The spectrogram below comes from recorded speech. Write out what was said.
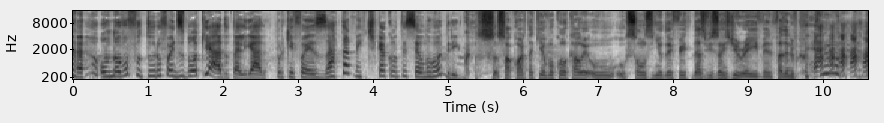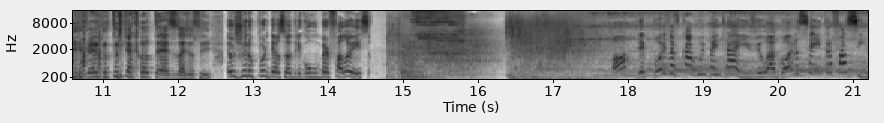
o novo futuro foi desbloqueado, tá ligado? Porque foi exatamente o que aconteceu no Rodrigo. Só, só corta aqui, eu vou colocar o, o, o sonzinho do efeito das visões de Raven, fazendo. e vendo tudo que acontece, sabe assim. Eu juro por Deus, Rodrigo, o Uber falou isso. Ó, depois vai ficar ruim pra entrar aí, viu? Agora você entra facinho.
